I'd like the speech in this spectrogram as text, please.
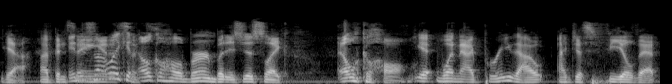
Yeah, I've been and it's not it like an alcohol burn, but it's just like alcohol. Yeah, when I breathe out, I just feel that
